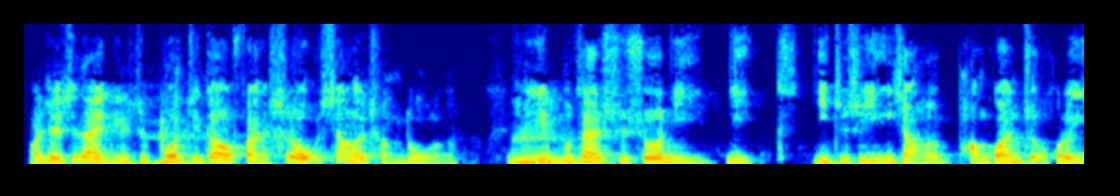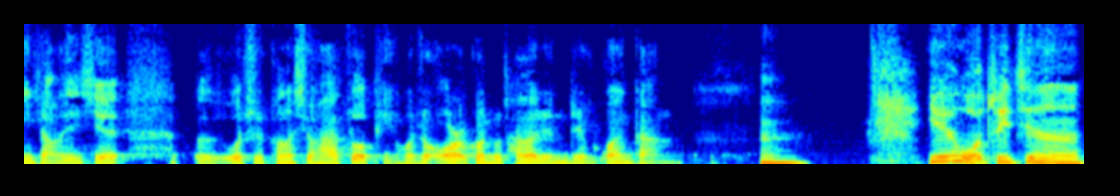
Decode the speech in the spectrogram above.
而且现在已经是波及到反噬偶像的程度了，已经不嗯再是说你你你只是影响了旁观者，或者影响了一些，呃，我只可能喜欢他作品或者偶尔关注他的人这种观感。嗯，因为我最近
